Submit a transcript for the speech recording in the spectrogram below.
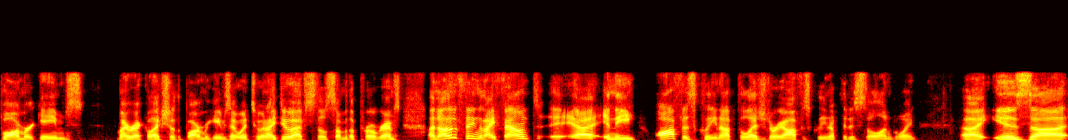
Bomber games. My recollection of the Bomber games I went to, and I do have still some of the programs. Another thing that I found uh, in the office cleanup, the legendary office cleanup that is still ongoing, uh, is uh,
